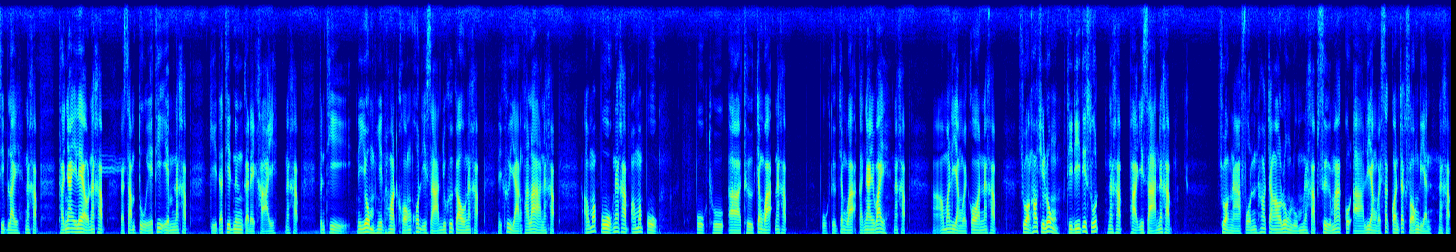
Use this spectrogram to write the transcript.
สิบไรนะครับถ้าใหญ่แล้วนะครับก็ซ้ำตู้ ATM นะครับกีดอาทิตย์หนึ่งก็ได้ขายนะครับเป็นที่นิยมฮิตฮอตของคนอีสานอยู่คือเก่านะครับนี่คืออย่างพารานะครับ เอามาปลูกนะครับเอามาปลูกปลูกถูกอ่าถือจังหวะนะครับ ปลูกถือจังหวะก็ใหญ่ไว้นะครับเอามาเลี้ยงไว้ก่อนนะครับ ช่วงเฮาสิลงที่ดีที่สุดนะครับภาคอีสานนะครับ ช่วงหนาฝนเฮาจังเอาลงหลุมนะครับสื่อมากกดอ่าเลี้ยงไว้สักก่อนจักสองเดือนนะครับ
